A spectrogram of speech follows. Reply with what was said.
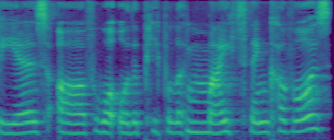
fears of what other people might think of us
